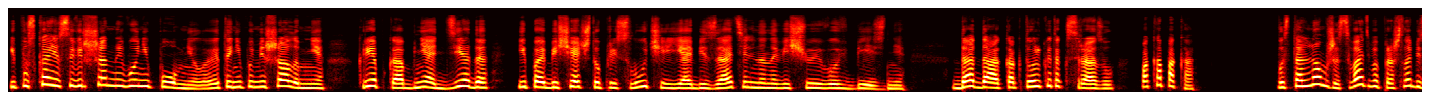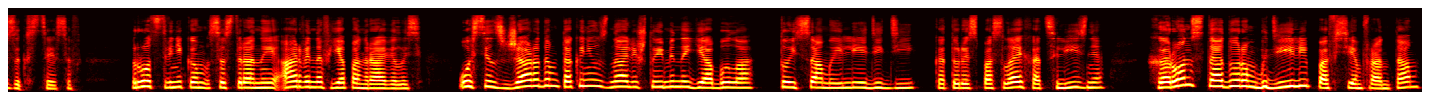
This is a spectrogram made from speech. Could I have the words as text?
И пускай я совершенно его не помнила, это не помешало мне крепко обнять деда и пообещать, что при случае я обязательно навещу его в бездне. Да-да, как только так сразу. Пока-пока. В остальном же свадьба прошла без эксцессов. Родственникам со стороны Арвинов я понравилась. Остин с Джародом так и не узнали, что именно я была той самой леди Ди, которая спасла их от слизня. Харон с Теодором бдили по всем фронтам,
